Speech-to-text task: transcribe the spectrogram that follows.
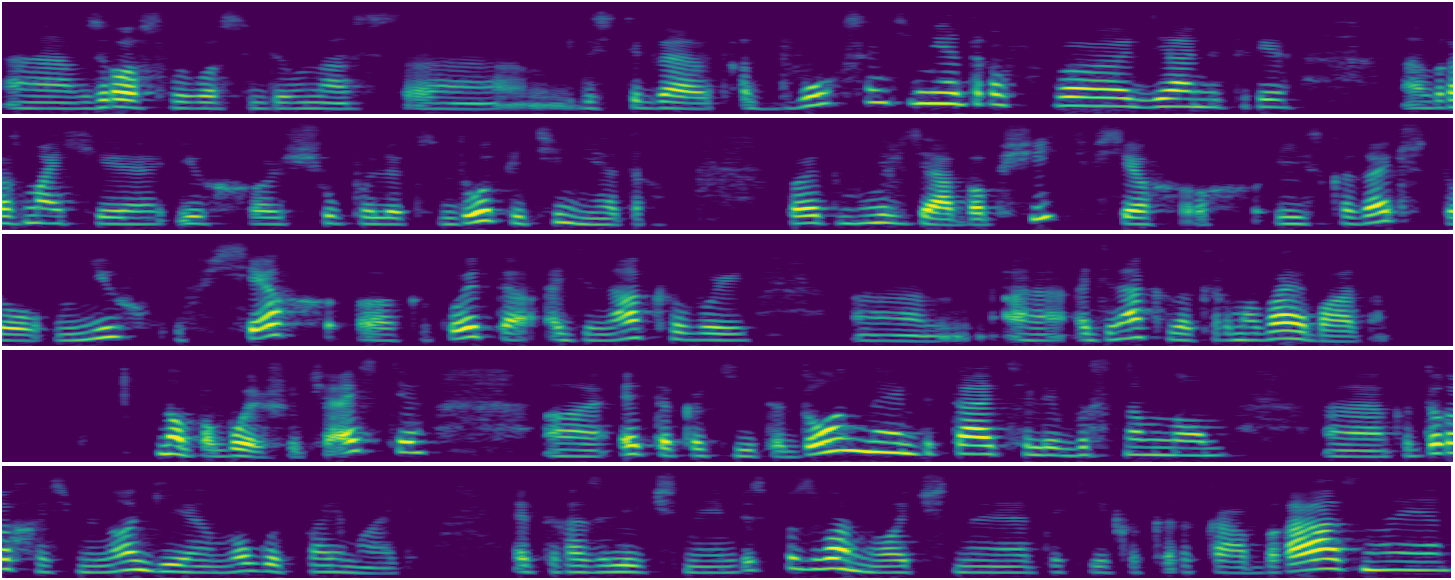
Э, взрослые особи у нас э, достигают от 2 сантиметров в диаметре, э, в размахе их щупалец до 5 метров. Поэтому нельзя обобщить всех их и сказать, что у них у всех какой-то одинаковый, одинаковая кормовая база. Но по большей части это какие-то донные обитатели в основном, которых осьминоги могут поймать. Это различные беспозвоночные, такие как ракообразные,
